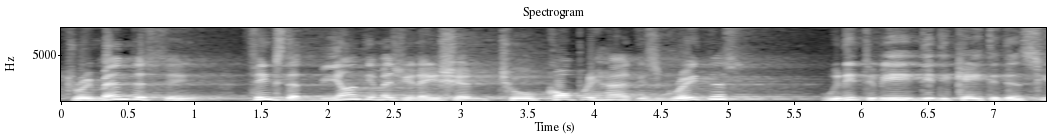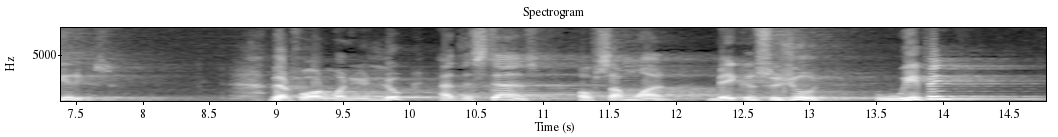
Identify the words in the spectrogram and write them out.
tremendous thing, things that beyond imagination to comprehend His greatness, we need to be dedicated and serious. Therefore, when you look at the stance of someone making sujood, weeping,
